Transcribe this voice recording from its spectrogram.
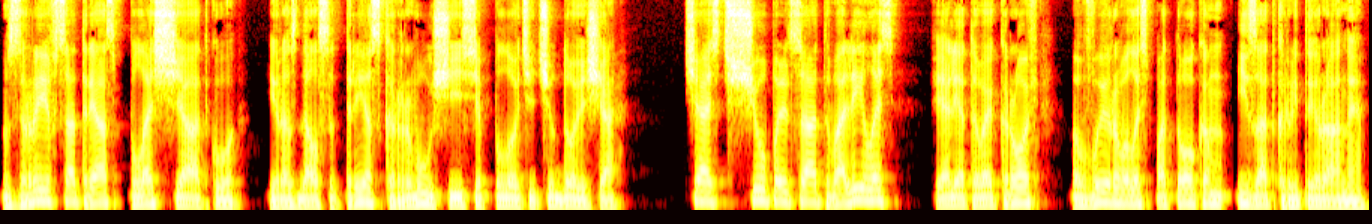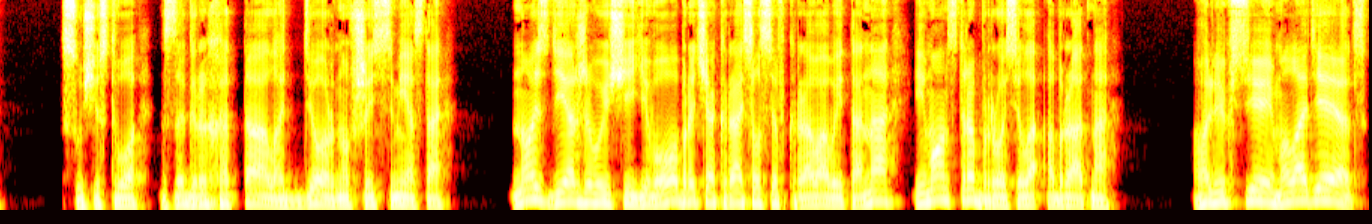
Взрыв сотряс площадку, и раздался треск рвущейся плоти чудовища. Часть щупальца отвалилась, фиолетовая кровь вырвалась потоком из открытой раны. Существо загрохотало, дернувшись с места. Но сдерживающий его обруч окрасился в кровавые тона, и монстра бросило обратно. «Алексей, молодец!»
